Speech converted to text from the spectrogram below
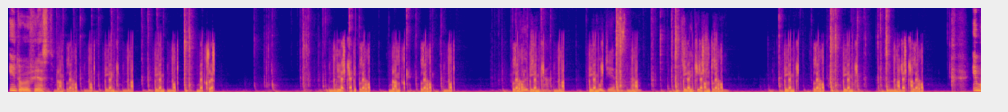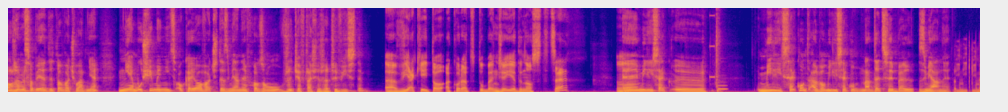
i tu już jest Blank lewo. Dot. Blank 2. Blank dot. Backslash. 200. Lewo. Blank. Lewo. Dot. Lewo. Blank Godzina. 2. Blank. 20. Blank 10. Lewo. 30. Blank. Lewo. Blank. 20. Lewo. i możemy sobie edytować ładnie. Nie musimy nic okejować, te zmiany wchodzą w życie w czasie rzeczywistym. A w jakiej to akurat tu będzie jednostce? E, milisek, y, milisekund albo milisekund na decybel zmiany. Limit pin.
